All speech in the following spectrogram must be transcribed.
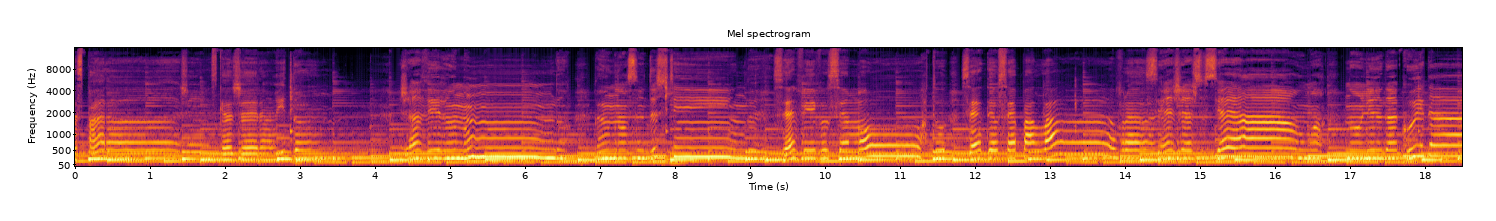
Habita as paragens que geram e dão já vivo num mundo que não se distingue. Se é vivo, se é morto, se é Deus, se é palavra. Se é gesto, se é alma, não lhe dá cuidado.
